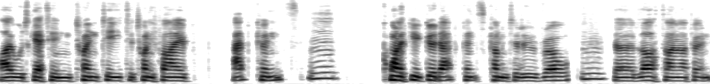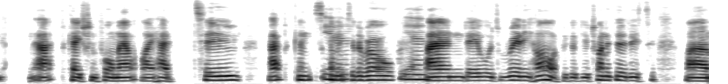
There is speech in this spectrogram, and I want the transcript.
I was getting 20 to 25 applicants, Mm, quite a few good applicants coming to the role. mm, The last time I put an application form out, I had two applicants coming to the role, yeah. and it was really hard because you're trying to do this, um,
